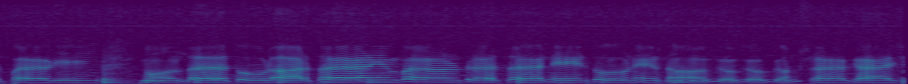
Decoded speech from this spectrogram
de perill no has d'aturar-te ni per entretenir-t'ho ni segueix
